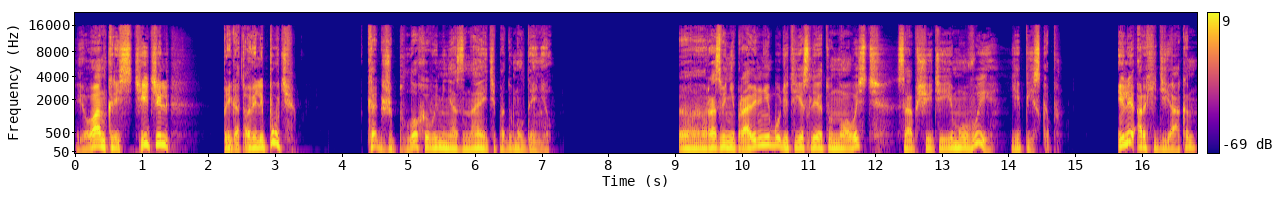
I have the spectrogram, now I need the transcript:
Иоанн Креститель, приготовили путь. «Как же плохо вы меня знаете», — подумал Дэниел. «Э, «Разве неправильнее будет, если эту новость сообщите ему вы, епископ? Или архидиакон?»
